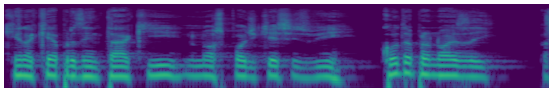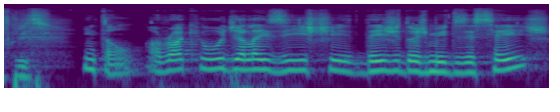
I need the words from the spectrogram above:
que ela quer apresentar aqui no nosso podcast SV. Conta pra nós aí, Patrícia. Então, a Rockwood ela existe desde 2016.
